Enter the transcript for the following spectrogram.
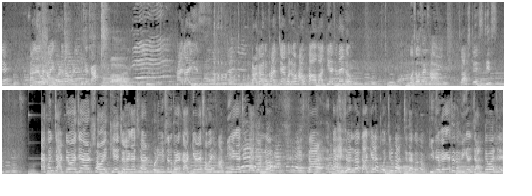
এখনও খাচ্ছে কাকা এবার হাই করে দাও হরিজিৎ কাকা। হাই গাইস কাকা এখন খাচ্ছে, এখনও খাওয়া বাকি আছে, তাই তো? বসে বসে খা। লাস্টে এসছিস। এখন চারটে বাজে আর সবাই খেয়ে চলে গেছে আর পরিবেশন করে কাকিয়ারা সবাই হাঁপিয়ে গেছে, তাই জন্য তাই জন্য কাকিয়ারা প্রচুর খাচ্ছে। দেখো সব খিদে পেয়ে গেছে তো, বিকেল চারটে বাজে।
